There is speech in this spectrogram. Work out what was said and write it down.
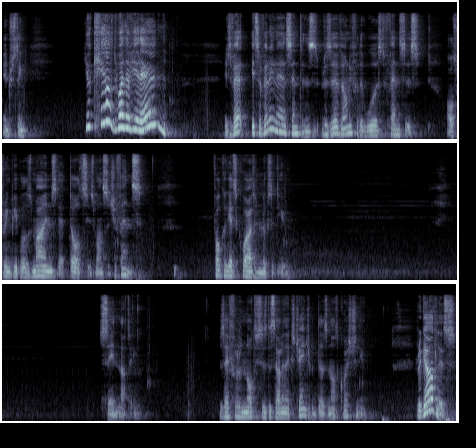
interesting. You killed one of your own! It's, ve- it's a very rare sentence, reserved only for the worst offences. Altering people's minds, their thoughts, is one such offence. Folka gets quiet and looks at you. Say nothing. Zephyr notices the silent exchange but does not question you. Regardless,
